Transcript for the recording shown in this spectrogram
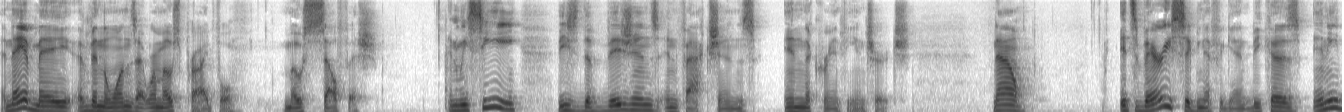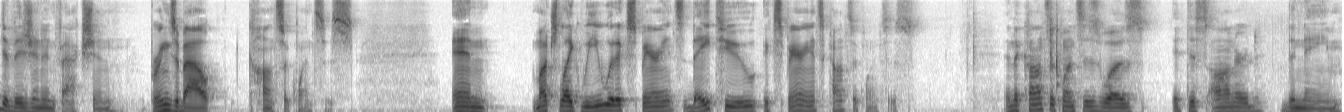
And they have may have been the ones that were most prideful, most selfish. And we see these divisions and factions in the Corinthian church. Now, it's very significant because any division and faction brings about consequences. And much like we would experience, they too experience consequences. And the consequences was it dishonored the name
